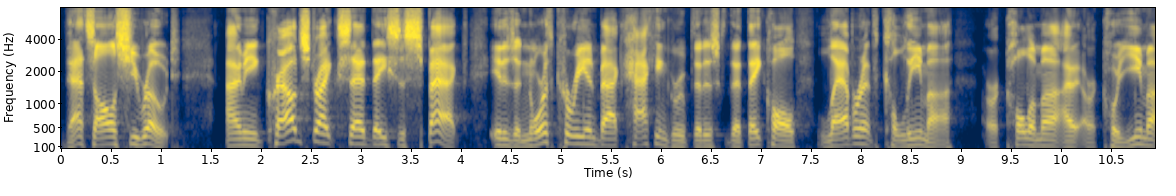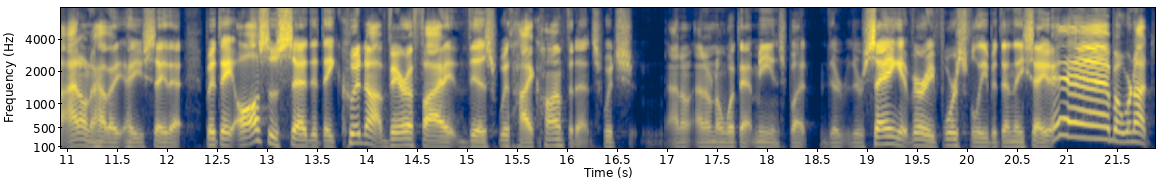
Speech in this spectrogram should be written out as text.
that's all she wrote. I mean, CrowdStrike said they suspect it is a North Korean backed hacking group that is that they call Labyrinth Kalima or Kolima or Koyima. I don't know how, they, how you say that. But they also said that they could not verify this with high confidence, which I don't I don't know what that means, but they're they're saying it very forcefully. But then they say, eh, but we're not.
